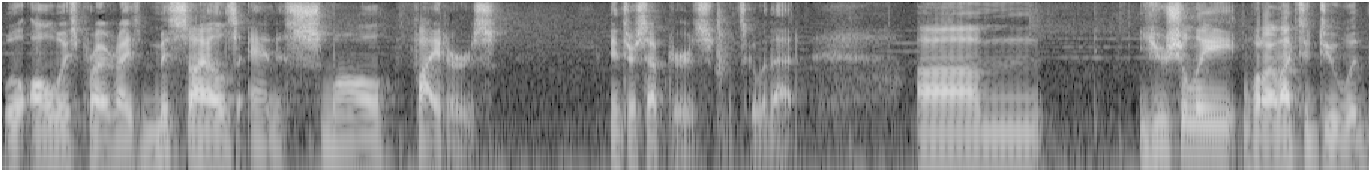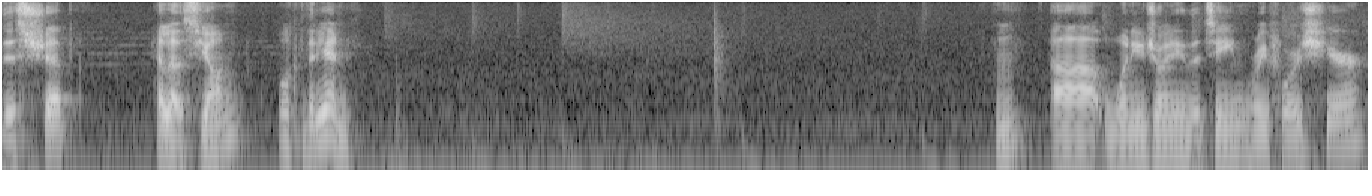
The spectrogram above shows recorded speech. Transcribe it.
will always prioritize missiles and small fighters. Interceptors. Let's go with that. Um, usually, what I like to do with this ship. Hello, Sion. Welcome to the inn. Hmm? Uh, when are you joining the team? Reforge here?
